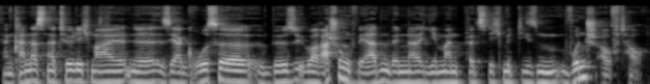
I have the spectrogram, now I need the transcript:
dann kann das natürlich mal eine sehr große, böse Überraschung werden, wenn da jemand plötzlich mit diesem Wunsch auftaucht.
